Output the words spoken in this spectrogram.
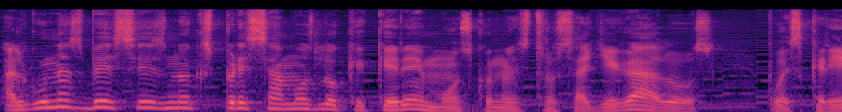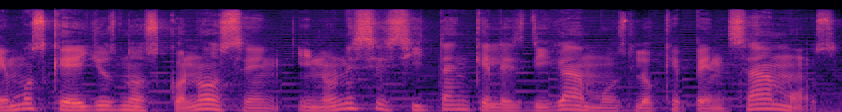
algunas veces no expresamos lo que queremos con nuestros allegados, pues creemos que ellos nos conocen y no necesitan que les digamos lo que pensamos,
